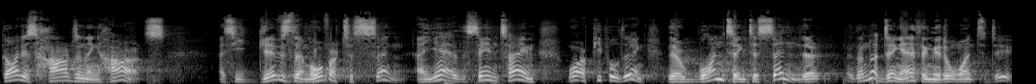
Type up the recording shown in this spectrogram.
God is hardening hearts as He gives them over to sin. And yet, at the same time, what are people doing? They're wanting to sin. They're, they're not doing anything they don't want to do.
